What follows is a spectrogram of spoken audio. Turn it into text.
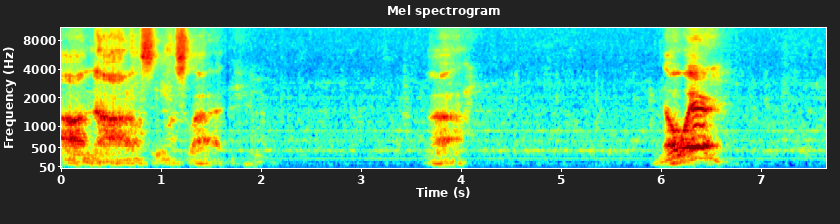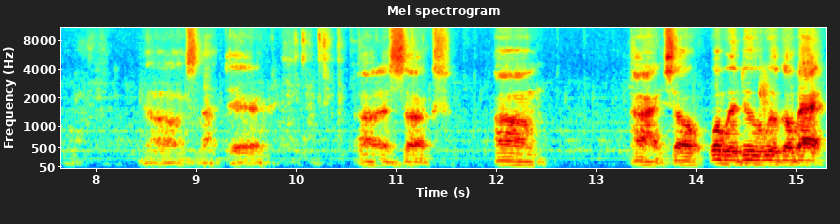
Oh no, I don't see my slide. Uh, nowhere. No, it's not there. Oh, that sucks. Um, all right, so what we'll do, we'll go back.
